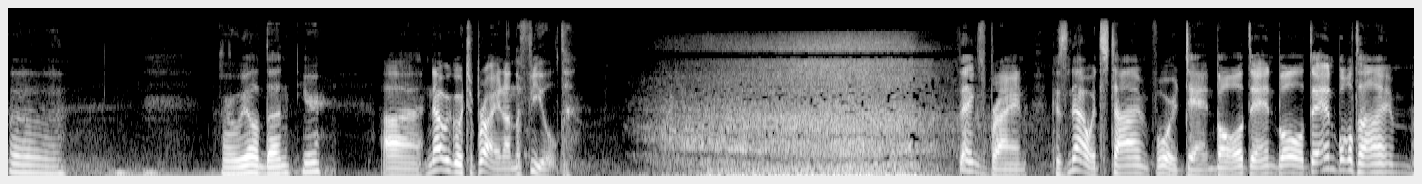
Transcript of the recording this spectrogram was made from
Uh, are we all done here? Uh, now we go to Brian on the field. Thanks, Brian, because now it's time for Dan Ball, Dan Ball, Dan Ball time.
